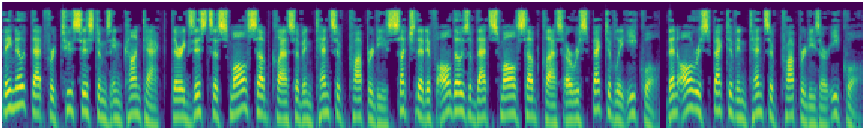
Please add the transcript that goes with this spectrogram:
They note that for two systems in contact, there exists a small subclass of intensive properties such that if all those of that small subclass are respectively equal, then all respective intensive properties are equal.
